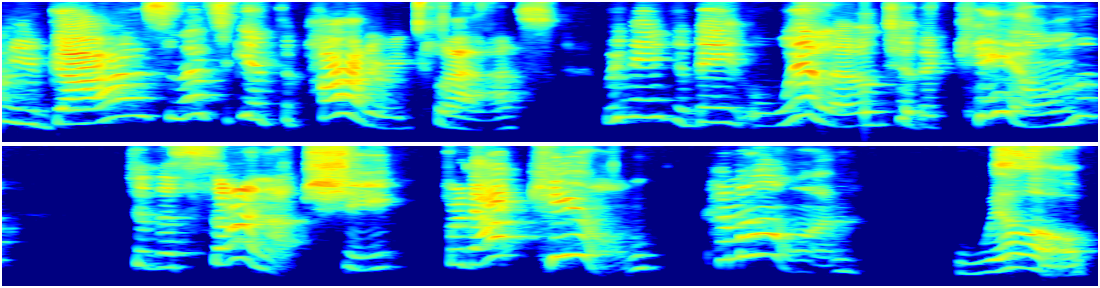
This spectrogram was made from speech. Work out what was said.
on, you guys. Let's get to pottery class. We need to beat Willow to the kiln, to the sign up sheet for that kiln. Come on. Willow,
